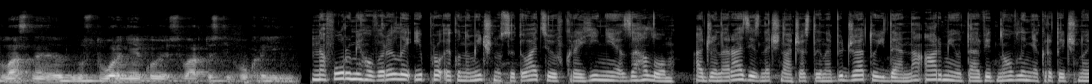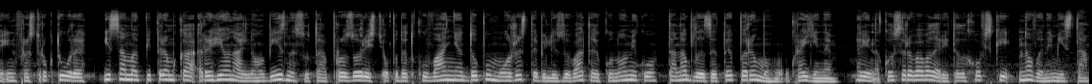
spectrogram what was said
власне ну, створення якоїсь вартості в Україні. На форумі говорили і про економічну ситуацію в країні загалом, адже наразі значна частина бюджету йде на армію та відновлення критичної інфраструктури. І саме підтримка регіонального бізнесу та прозорість оподаткування допоможе стабілізувати економіку та наблизити перемогу України. Аліна Косарова, Валерій Телеховський. Новини міста.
